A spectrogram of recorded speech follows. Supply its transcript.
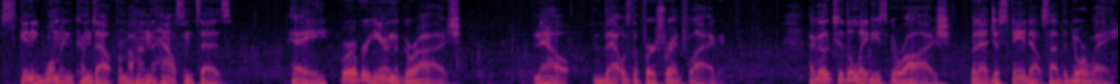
skinny woman comes out from behind the house and says, Hey, we're over here in the garage. Now, that was the first red flag. I go to the lady's garage, but I just stand outside the doorway.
